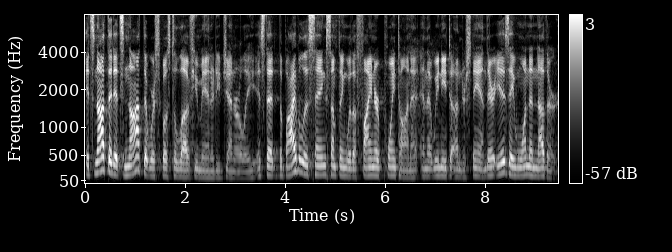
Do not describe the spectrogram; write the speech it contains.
It's not that it's not that we're supposed to love humanity generally. It's that the Bible is saying something with a finer point on it and that we need to understand. There is a one another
